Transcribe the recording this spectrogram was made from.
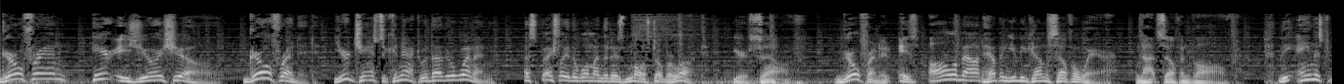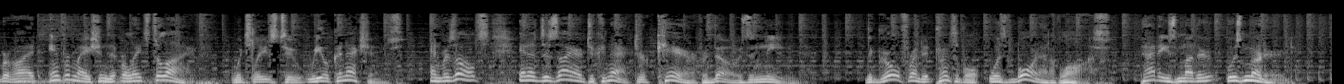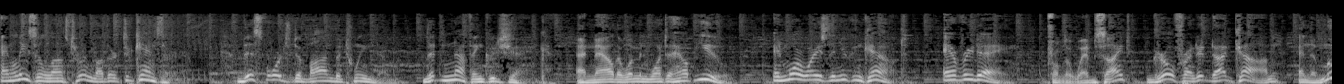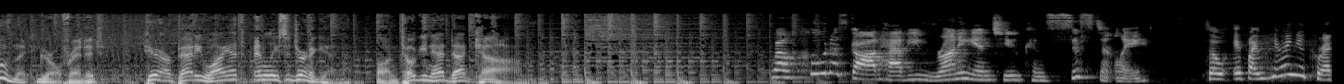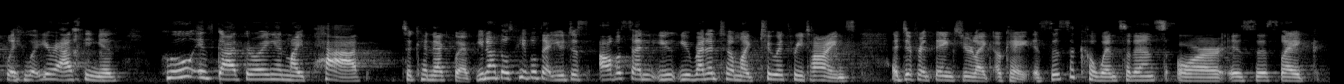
Girlfriend, here is your show. GirlfriendIT, your chance to connect with other women, especially the woman that is most overlooked, yourself. GirlfriendIT is all about helping you become self aware, not self involved. The aim is to provide information that relates to life, which leads to real connections and results in a desire to connect or care for those in need. The GirlfriendIT principle was born out of loss. Patty's mother was murdered, and Lisa lost her mother to cancer. This forged a bond between them that nothing could shake. And now the women want to help you in more ways than you can count. Every day. From the website, girlfriendit.com, and the movement Girlfriendit, here are Patty Wyatt and Lisa Jernigan on TogiNet.com. Well, who does God have you running into consistently? So, if I'm hearing you correctly, what you're asking is who is God throwing in my path to connect with? You know, those people that you just all of a sudden you, you run into them like two or three times at different things. You're like, okay, is this a coincidence or is this like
